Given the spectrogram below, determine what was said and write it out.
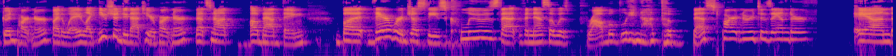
Good partner, by the way. Like, you should do that to your partner. That's not a bad thing. But there were just these clues that Vanessa was probably not the best partner to Xander. And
